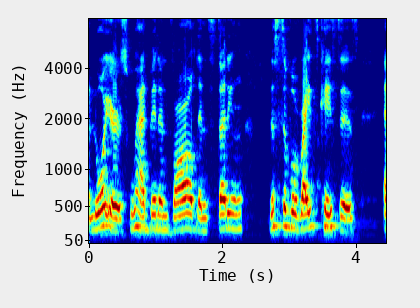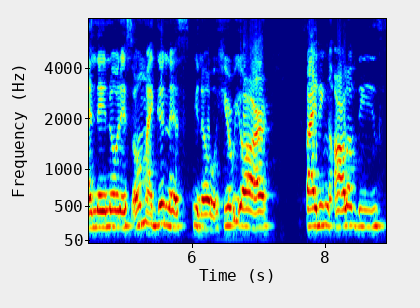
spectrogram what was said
lawyers who had been involved in studying the civil rights cases and they notice, oh my goodness, you know, here we are fighting all of these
